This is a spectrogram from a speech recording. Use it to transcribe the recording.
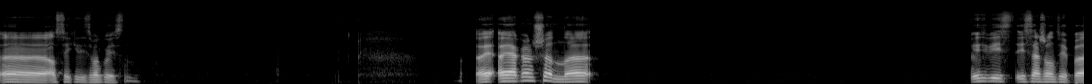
Uh, altså ikke de som har quizen. Og jeg, jeg kan skjønne Hvis, hvis, det er sånn type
